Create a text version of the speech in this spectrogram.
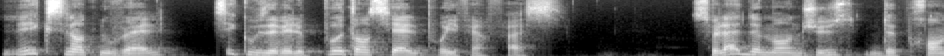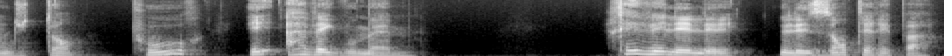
L'excellente nouvelle, c'est que vous avez le potentiel pour y faire face. Cela demande juste de prendre du temps pour et avec vous-même. Révélez-les, ne les enterrez pas.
